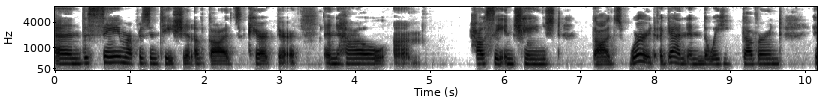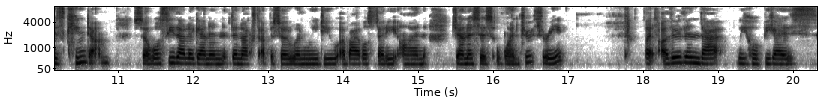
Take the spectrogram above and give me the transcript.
and the same representation of God's character, and how um, how Satan changed God's word again and the way he governed his kingdom. So we'll see that again in the next episode when we do a Bible study on Genesis 1 through 3. But other than that, we hope you guys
